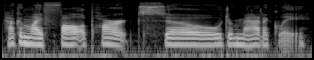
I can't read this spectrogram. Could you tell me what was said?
How can life fall apart so dramatically?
